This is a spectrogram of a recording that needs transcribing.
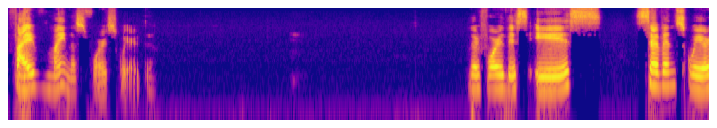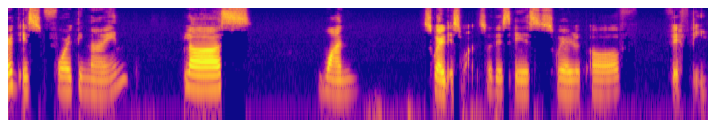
5 minus 4 squared. Therefore, this is 7 squared is 49 plus 1 squared is 1. So this is square root of 50.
